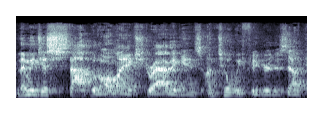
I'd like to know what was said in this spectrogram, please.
Let me just stop with all my extravagance until we figure this out.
